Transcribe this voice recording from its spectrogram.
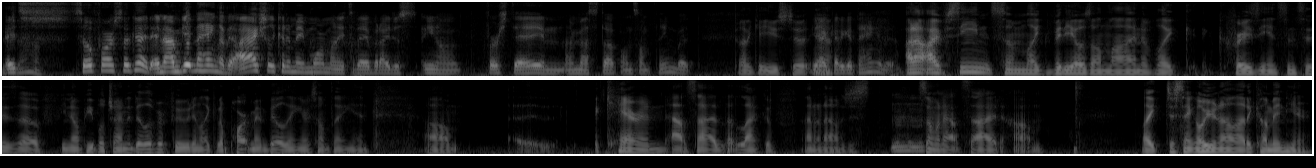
Good it's job. so far so good, and I'm getting the hang of it. I actually could have made more money today, but I just you know first day and I messed up on something, but Gotta get used to it. yeah, Yeah. Got to get the hang of it. I, I've seen some like videos online of like crazy instances of you know people trying to deliver food in like an apartment building or something, and um, uh, a Karen outside, the lack of I don't know, just Mhm. someone outside, um, like just saying, "Oh, you're not allowed to come in here.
